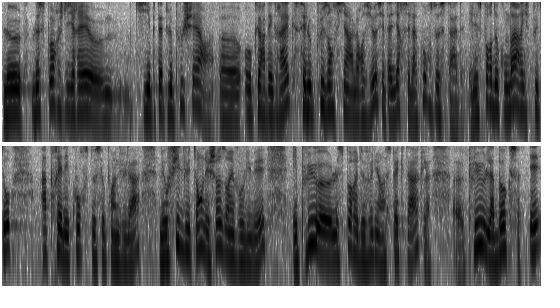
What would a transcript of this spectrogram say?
Le, sport, je dirais, euh, qui est peut-être le plus cher au cœur des Grecs, c'est le plus ancien à leurs yeux, c'est-à-dire c'est la course de stade. Et les sports de combat arrivent plutôt après les courses de ce point de vue-là. Mais au fil du temps, les choses ont évolué. Et plus le sport est devenu un spectacle, plus la boxe et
